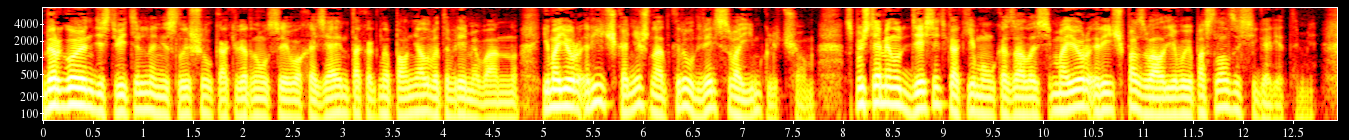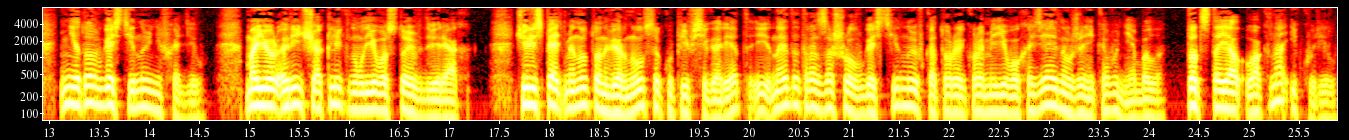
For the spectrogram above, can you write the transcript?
Бергоин действительно не слышал, как вернулся его хозяин, так как наполнял в это время ванну, и майор Рич, конечно, открыл дверь своим ключом. Спустя минут десять, как ему казалось, майор Рич позвал его и послал за сигаретами. Нет, он в гостиную не входил. Майор Рич окликнул его, стоя в дверях. Через пять минут он вернулся, купив сигарет, и на этот раз зашел в гостиную, в которой кроме его хозяина уже никого не было. Тот стоял у окна и курил.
